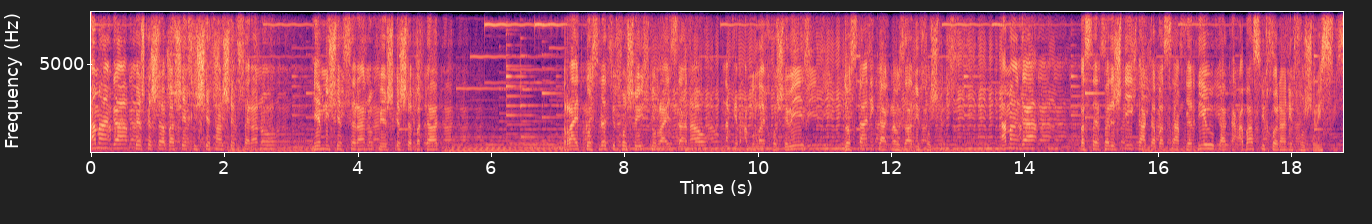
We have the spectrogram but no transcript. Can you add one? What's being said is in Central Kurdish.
ئەم هەنگە پێشکەشە بە شێخی شێخان شێخ سەران و هێمنی شێخ سەران و پێشکەشە بە کاک ڕایت کۆسرەتی خۆشەویست و ڕایزدانا و نەقیب عەبدوڵای خۆشەویست دۆستانی کاک نەوزادی خۆشەویست ئەمانگە بە سەرپەرشتی کاکە بەسام گەردی و کاکە عەباسی خۆرانی خۆشەویست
